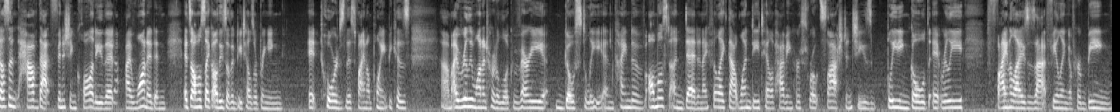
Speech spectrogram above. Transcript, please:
doesn't have that finishing quality that I wanted and it's almost like all these other details are bringing it towards this final point because um, I really wanted her to look very ghostly and kind of almost undead. And I feel like that one detail of having her throat slashed and she's bleeding gold, it really finalizes that feeling of her being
